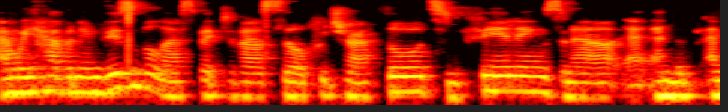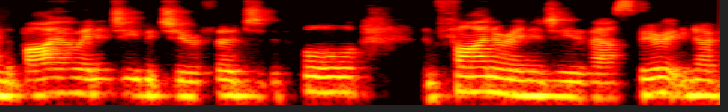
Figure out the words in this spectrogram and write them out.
and we have an invisible aspect of ourself, which are our thoughts and feelings and our and the and the bioenergy, which you referred to before, and finer energy of our spirit. You know,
